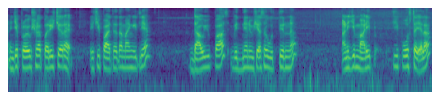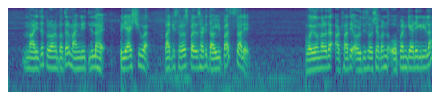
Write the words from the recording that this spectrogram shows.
आणि जे प्रयोगशाळा परिचर आहे याची पात्रता मागितली आहे. दहावी पास विज्ञान विषयासह उत्तीर्ण. आणि जी माळी जी पोस्ट आहे याला माळीचं प्रमाणपत्र मागितलेलं आहे. तर याशिवाय बाकी सर्वच पदासाठी दहावी पास चालेल. वयोमर्यादा अठरा ते अडतीस वर्षापर्यंत ओपन कॅटेगरीला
